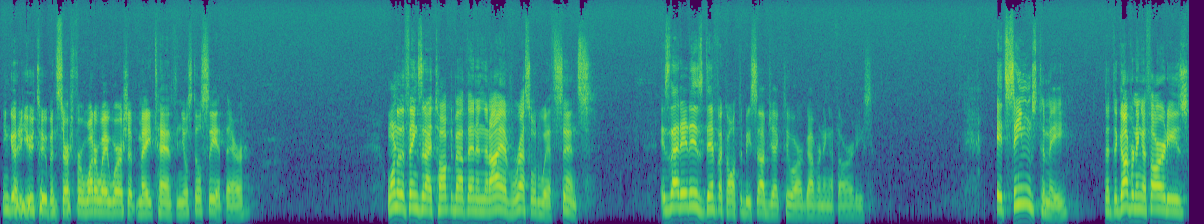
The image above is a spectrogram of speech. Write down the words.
You can go to YouTube and search for Waterway Worship May 10th, and you'll still see it there. One of the things that I talked about then and that I have wrestled with since is that it is difficult to be subject to our governing authorities. It seems to me that the governing authorities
